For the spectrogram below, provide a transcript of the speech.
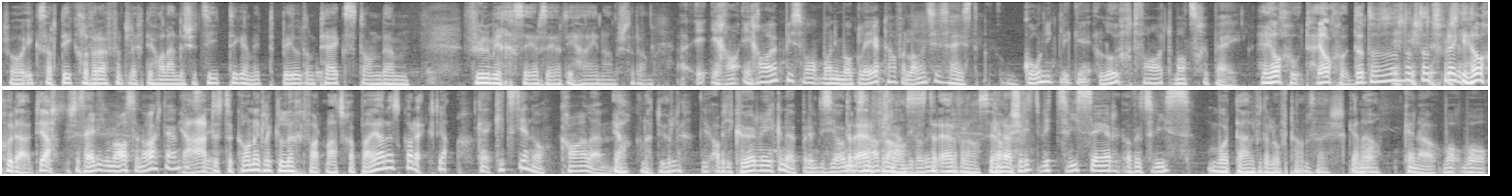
schon x Artikel veröffentlicht in holländischen Zeitungen mit Bild und Text und ähm, fühle mich sehr, sehr daheim in Amsterdam. Ich, ich, habe- ich habe etwas, was ich mal gelernt habe, vor das heisst Königliche Luftfahrtmatschepei. Heel goed, heel goed. Dat, dat, Is- dat, is- dat is- spreek is je dat- heel goed uit, ja. Ist, ist das einigermaßen anständig? Ja, das ist de Koninklijke Luchtvaartmaatschappij, ja, dat is correct, ja. Gibt es die noch? KLM? Ja, natürlich. Die, aber die gehören irgendjemandem, die sind auch Der Air France, oder? der Air France, ja. Genau, wie Swissair oder Swiss. Wo Teil von der Lufthansa ist, genau. Wo, genau, wo, wo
